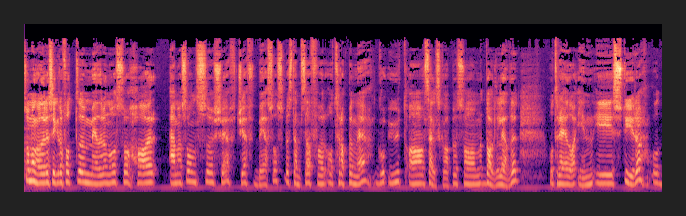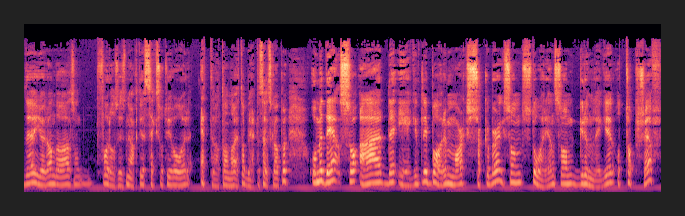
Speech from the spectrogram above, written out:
Som mange av dere sikkert har fått med dere nå, så har Amazons sjef Jeff Bezos bestemt seg for å trappe ned, gå ut av selskapet som daglig leder og tre da inn i styret. Og det gjør han da sånn forholdsvis nøyaktig 26 år etter at han da etablerte selskapet. Og med det så er det egentlig bare Mark Zuckerberg som står igjen som grunnlegger og toppsjef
